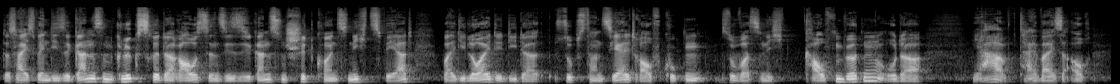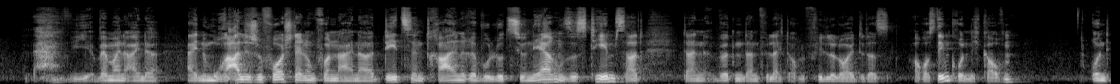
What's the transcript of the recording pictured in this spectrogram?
Das heißt, wenn diese ganzen Glücksritter raus sind, sind diese ganzen Shitcoins nichts wert, weil die Leute, die da substanziell drauf gucken, sowas nicht kaufen würden oder ja, teilweise auch, wie, wenn man eine eine moralische Vorstellung von einer dezentralen, revolutionären Systems hat, dann würden dann vielleicht auch viele Leute das auch aus dem Grund nicht kaufen. Und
